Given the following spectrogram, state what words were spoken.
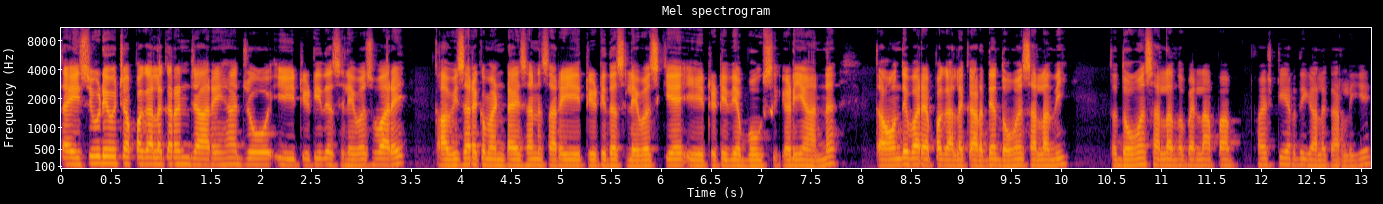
ਤਾਂ ਇਸ ਵੀਡੀਓ ਵਿੱਚ ਆਪਾਂ ਗੱਲ ਕਰਨ ਜਾ ਰਹੇ ਹਾਂ ਜੋ ਈਟੀਟੀ ਦੇ ਸਿਲੇਬਸ ਬਾਰੇ ਕਾਫੀ ਸਾਰੇ ਕਮੈਂਟ ਆਏ ਸਨ ਸਾਰੇ ਈਟੀਟੀ ਦਾ ਸਿਲੇਬਸ ਕੀ ਹੈ ਈਟੀਟੀ ਦੀਆਂ ਬੁੱਕਸ ਕਿਹੜੀਆਂ ਹਨ ਤਾਂ ਉਹਦੇ ਬਾਰੇ ਆਪਾਂ ਗੱਲ ਕਰਦੇ ਹਾਂ ਦੋਵੇਂ ਸਾਲਾਂ ਦੀ ਤਾਂ ਦੋਵੇਂ ਸਾਲਾਂ ਤੋਂ ਪਹਿਲਾਂ ਆਪਾਂ ਫਸਟ ਈਅਰ ਦੀ ਗੱਲ ਕਰ ਲਈਏ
